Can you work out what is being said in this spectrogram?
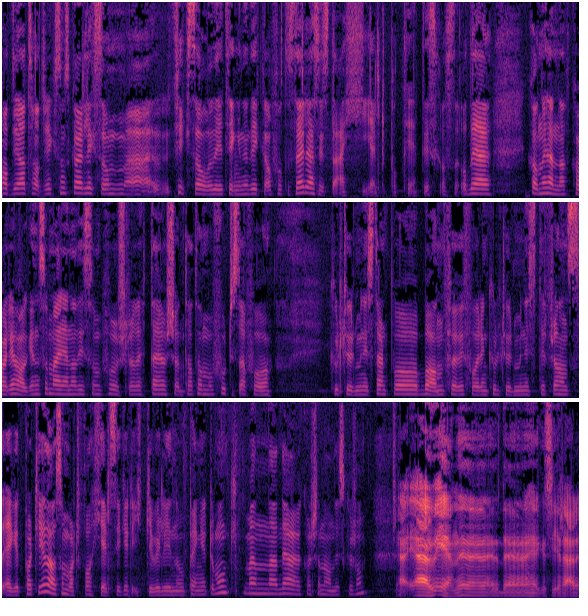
Hadia Tajik, som skal liksom eh, fikse alle de tingene de ikke har fått til selv. Jeg syns det er helt patetisk. Altså. Og det kan jo hende at Carl I. Hagen, som er en av de som foreslår dette, har skjønt at han må forte seg å få kulturministeren på banen før vi får en kulturminister fra hans eget parti, da, som i hvert fall helt sikkert ikke vil gi noe penger til Munch. Men eh, det er jo kanskje en annen diskusjon. Jeg er jo enig i det Hege sier her,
